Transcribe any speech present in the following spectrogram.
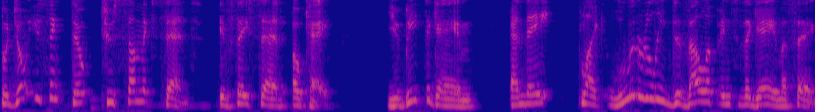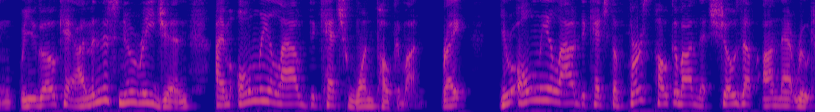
But don't you think that to some extent, if they said, okay, you beat the game, and they like literally develop into the game a thing where you go, okay, I'm in this new region. I'm only allowed to catch one Pokemon, right? You're only allowed to catch the first Pokemon that shows up on that route.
